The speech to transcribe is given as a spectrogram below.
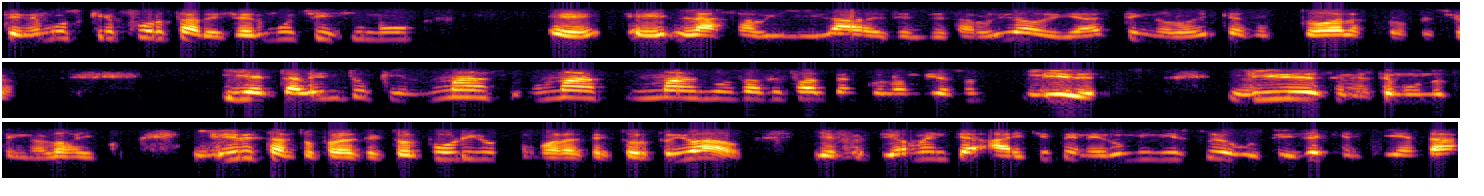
tenemos que fortalecer muchísimo eh, eh, las habilidades, el desarrollo de habilidades tecnológicas en todas las profesiones. Y el talento que más, más, más nos hace falta en Colombia son líderes, líderes en este mundo tecnológico, líderes tanto para el sector público como para el sector privado. Y efectivamente hay que tener un ministro de justicia que entienda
